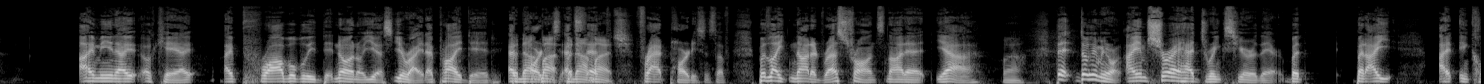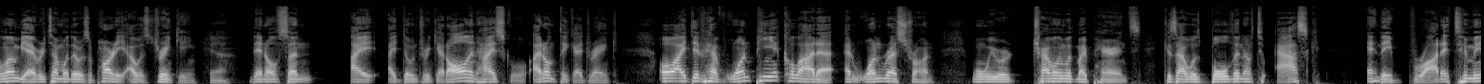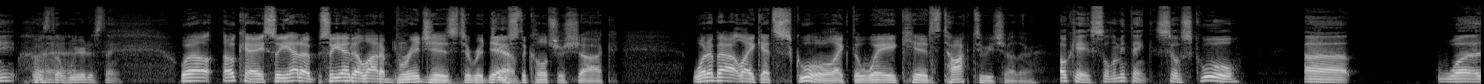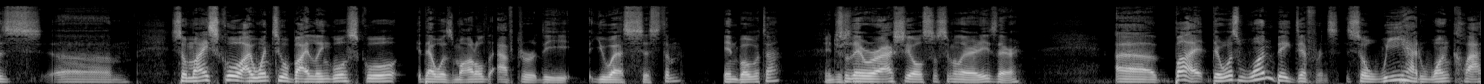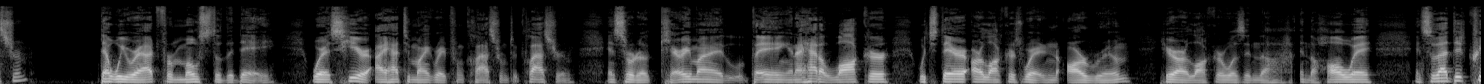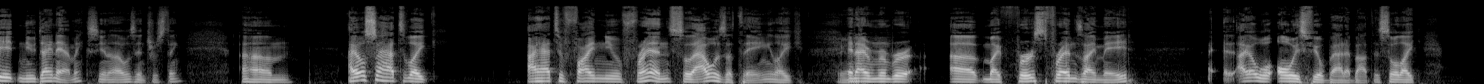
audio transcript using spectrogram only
I mean, I, okay, I, I probably did. No, no, yes, you're right. I probably did at But not parties, mu- but at, not at much. frat parties and stuff. But like not at restaurants, not at yeah. Wow. That, don't get me wrong. I am sure I had drinks here or there, but but I, I in Colombia every time when there was a party, I was drinking. Yeah. Then all of a sudden, I I don't drink at all in high school. I don't think I drank. Oh, I did have one pina colada at one restaurant when we were traveling with my parents because I was bold enough to ask, and they brought it to me. It was the weirdest thing. Well, okay, so you had a so you had a lot of bridges to reduce Yeah. the culture shock. What about like at school, like the way kids talk to each other? Okay, so let me think. So school uh, was um, so my school. I went to a bilingual school that was modeled after the U.S. system in Bogota. So there were actually also similarities there. Uh, but there was one big difference. So we had one classroom that we were at for most of the day. Whereas here, I had to migrate from classroom to classroom and sort of carry my thing. And I had a locker, which there, our lockers were in our room. Here, our locker was in the, in the hallway. And so that did create new dynamics. You know, that was interesting. Um, I also had to like, I had to find new friends. So that was a thing. Like, and I remember, uh, my first friends I made, I I will always feel bad about this. So like,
